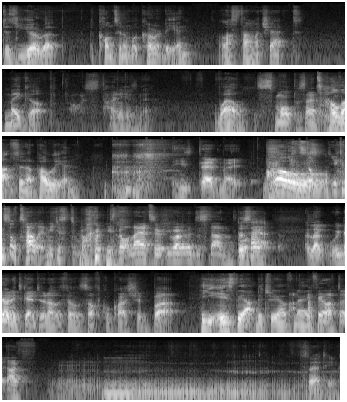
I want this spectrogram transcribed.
does Europe, the continent we're currently in, last time I checked, make up? Oh, it's tiny, isn't it? Well, it's a small percentage. Tell that to Napoleon. He's dead, mate. Whoa! You can, still, you can still tell him. He just he's not there to. He won't understand. Does that? Look, we don't need to get into another philosophical question, but he is the arbitrary of me I, I feel I've, I've mm. 13?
